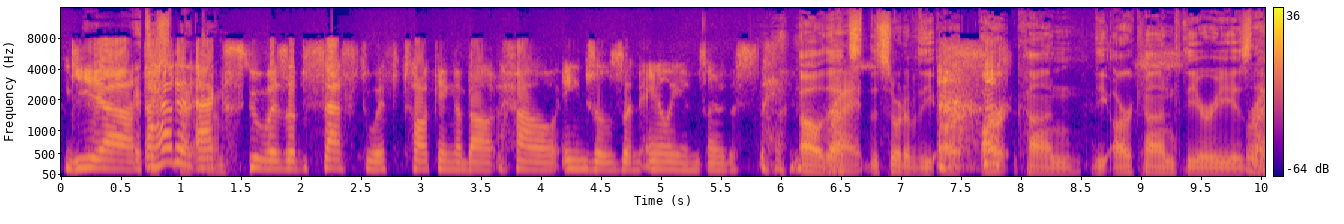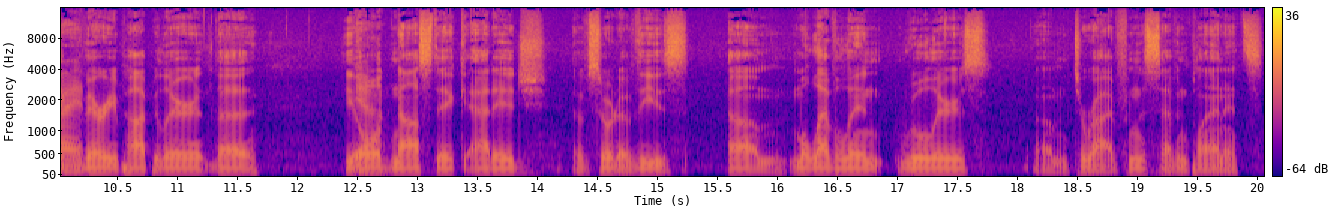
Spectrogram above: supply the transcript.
yeah i i a had an ex who was obsessed with talking about how angels and aliens are the same Oh, that's Right. the sort of the ar- archon. The archon theory is Right. like very popular. The the Yeah. old Gnostic adage of sort of these um, malevolent rulers um, derived from the seven planets.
